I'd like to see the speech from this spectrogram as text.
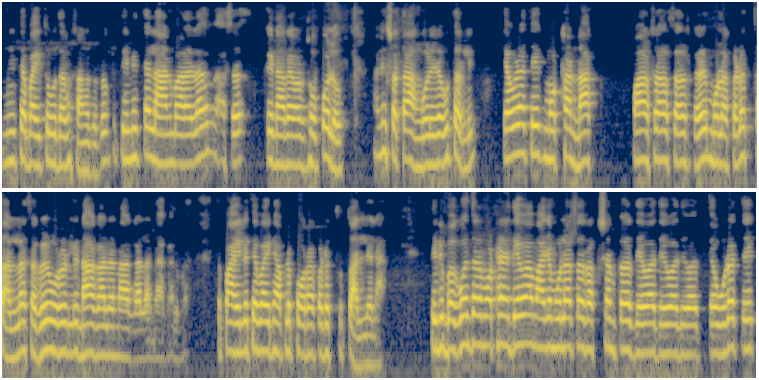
मी त्या बाईचं उदाहरण सांगत होतो की तिने त्या लहान बाळाला असं किनाऱ्यावर झोपवलं आणि स्वतः आंघोळीला उतरली. तेवढ्यात एक मोठा नाग पावसाळा मुलाकडं चालला. सगळे ओरडले नाग आला नाग आला नाग आला. तर पाहिलं त्या बाईने आपल्या पोराकडं तो चाललेला. तिने भगवंताला मोठ्याने देवा माझ्या मुलाचं रक्षण कर देवा देवा देवा. तेवढंच एक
